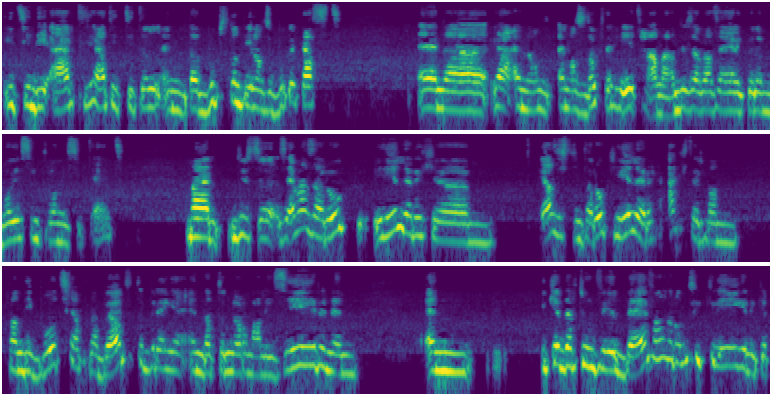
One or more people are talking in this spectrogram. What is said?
iets in die aard gaat die titel. En dat boek stond in onze boekenkast. En, uh, ja, en, en onze dochter heet Hanna. Dus dat was eigenlijk wel een mooie synchroniciteit. Maar dus uh, zij was daar ook heel erg... Uh, ja, ze stond daar ook heel erg achter van, van die boodschap naar buiten te brengen en dat te normaliseren. En, en ik heb daar toen veel bijval rond gekregen. Ik heb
